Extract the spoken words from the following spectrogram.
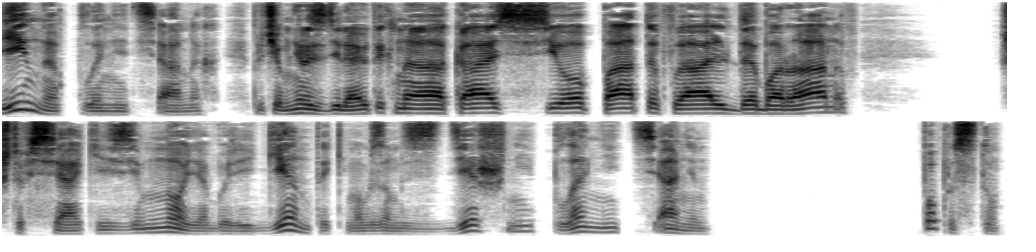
инопланетянах, причем не разделяют их на кассиопатов и альдебаранов, что всякий земной абориген таким образом здешний планетянин. Попросту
